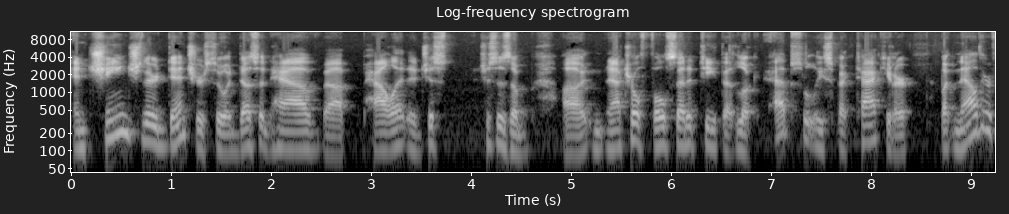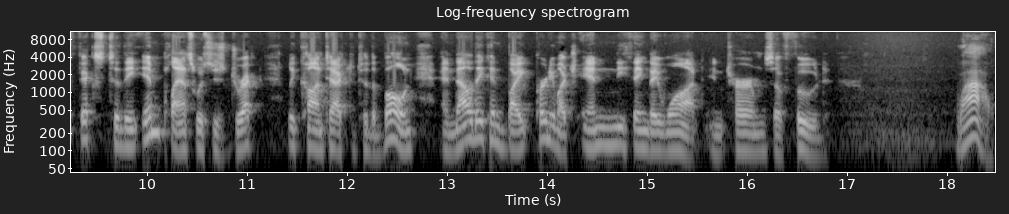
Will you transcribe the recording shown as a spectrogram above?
and change their denture so it doesn't have a palate, it just just is a, a natural full set of teeth that look absolutely spectacular but now they're fixed to the implants, which is directly contacted to the bone, and now they can bite pretty much anything they want in terms of food. Wow.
